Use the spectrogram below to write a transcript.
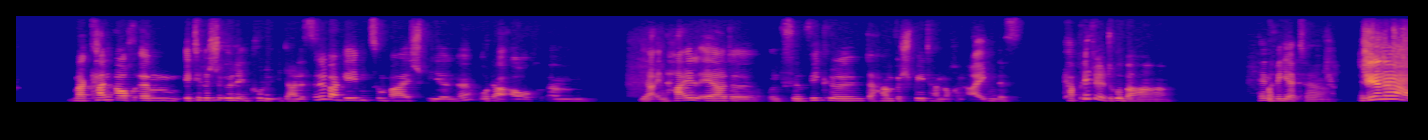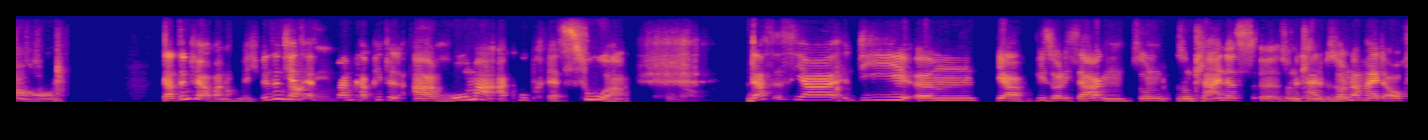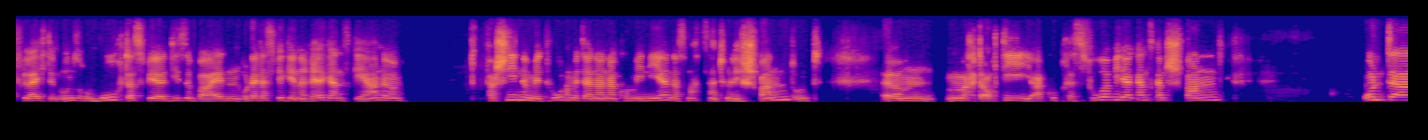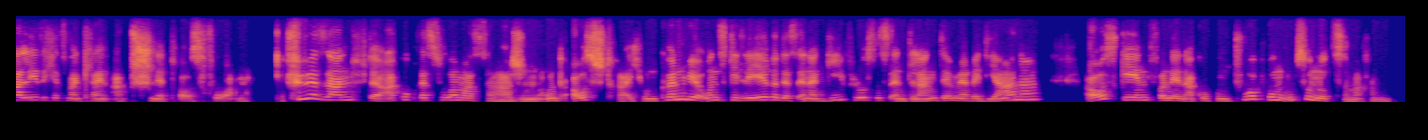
man kann auch ähm, ätherische Öle in kolloidales Silber geben zum Beispiel ne? oder auch ähm, ja, in Heilerde und für Wickel. Da haben wir später noch ein eigenes Kapitel drüber, Henriette. Genau. Da sind wir aber noch nicht. Wir sind Nein. jetzt erst beim Kapitel Aroma Akupressur. Genau. Das ist ja die, ähm, ja, wie soll ich sagen, so ein, so ein kleines, äh, so eine kleine Besonderheit auch vielleicht in unserem Buch, dass wir diese beiden oder dass wir generell ganz gerne verschiedene Methoden miteinander kombinieren. Das macht es natürlich spannend und ähm, macht auch die Akupressur wieder ganz, ganz spannend. Und da lese ich jetzt mal einen kleinen Abschnitt draus vor. Für sanfte Akupressurmassagen und Ausstreichung können wir uns die Lehre des Energieflusses entlang der Meridiane ausgehend von den Akupunkturpunkten zunutze machen.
